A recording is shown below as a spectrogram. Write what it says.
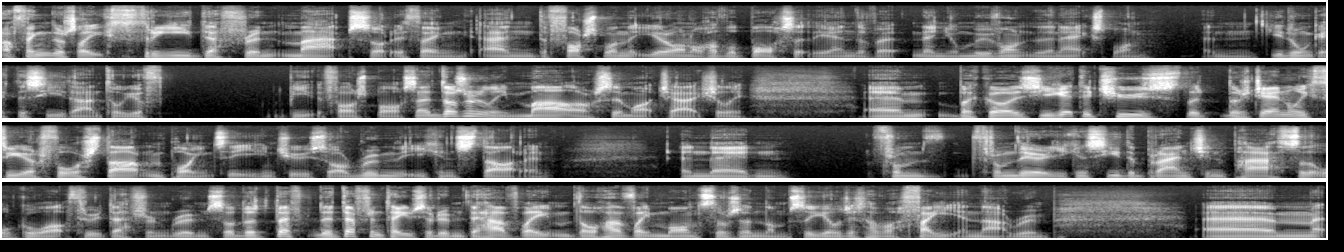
I think there's like three different maps, sort of thing, and the first one that you're on will have a boss at the end of it, and then you'll move on to the next one, and you don't get to see that until you've beat the first boss. And it doesn't really matter so much actually, um, because you get to choose. There's generally three or four starting points that you can choose, so a room that you can start in, and then from from there you can see the branching paths that will go up through different rooms. So there's diff- the different types of rooms. They have like they'll have like monsters in them, so you'll just have a fight in that room. Um,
